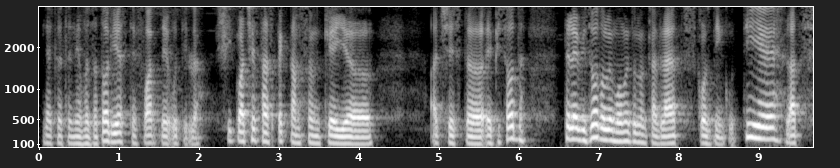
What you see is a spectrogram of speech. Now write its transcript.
de către nevăzător este foarte utilă. Și cu acest aspect am să închei uh, acest uh, episod. Televizorul în momentul în care l-ați scos din cutie, l-ați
